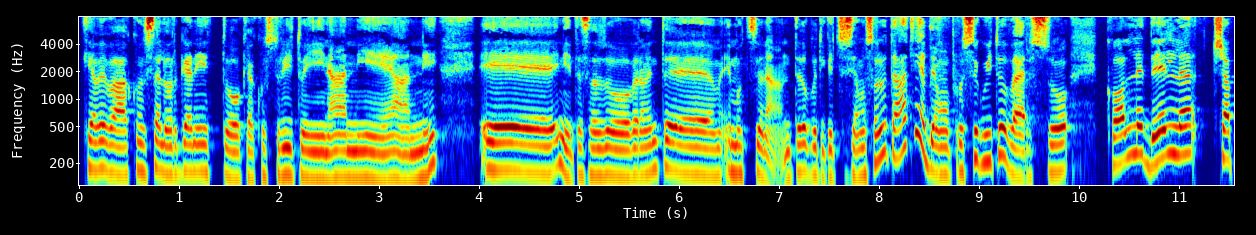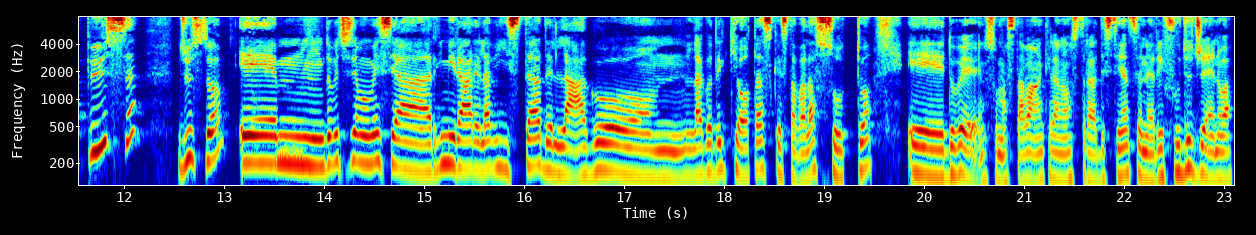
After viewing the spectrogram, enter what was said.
che aveva con sé l'organetto che ha costruito in anni e anni. E, niente, è stato veramente emozionante. Dopodiché ci siamo salutati e abbiamo proseguito verso Colle del Chapus, giusto? E, mm, dove ci siamo messi a rimirare la vista del lago, mm, lago del Chiotas che stava là sotto e dove insomma stava anche la nostra destinazione, il rifugio Genova.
